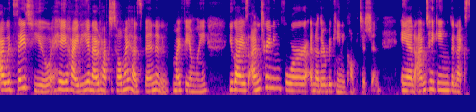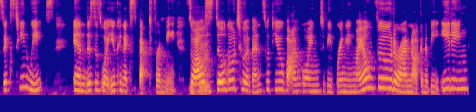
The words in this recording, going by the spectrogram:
I would say to you, hey, Heidi, and I would have to tell my husband and my family, you guys, I'm training for another bikini competition and I'm taking the next 16 weeks and this is what you can expect from me. So mm-hmm. I'll still go to events with you, but I'm going to be bringing my own food or I'm not going to be eating.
